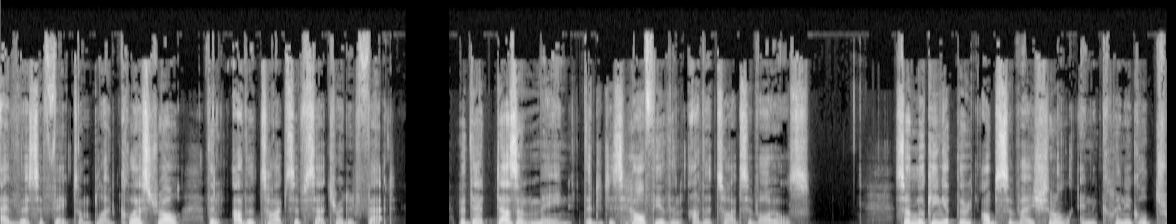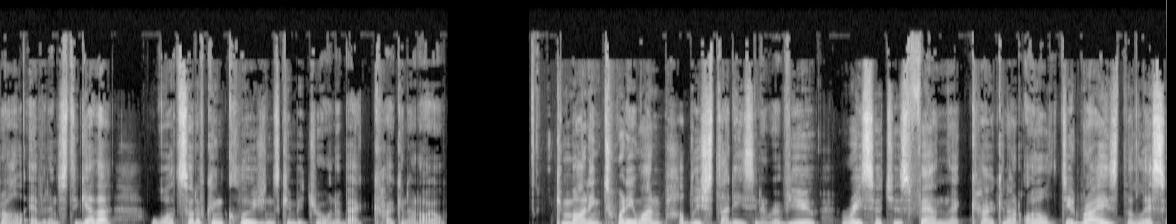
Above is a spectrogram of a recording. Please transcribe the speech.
adverse effect on blood cholesterol than other types of saturated fat, but that doesn't mean that it is healthier than other types of oils. So, looking at the observational and clinical trial evidence together, what sort of conclusions can be drawn about coconut oil? Combining 21 published studies in a review, researchers found that coconut oil did raise the less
